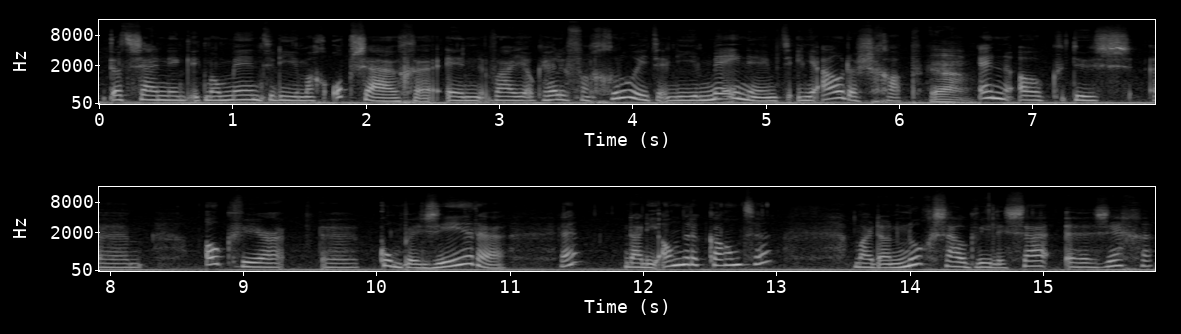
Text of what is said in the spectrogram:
dat zijn denk ik momenten die je mag opzuigen. En waar je ook heel erg van groeit. En die je meeneemt in je ouderschap. Ja. En ook dus um, ook weer uh, compenseren. Hè? Naar die andere kanten. Maar dan nog zou ik willen uh, zeggen,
